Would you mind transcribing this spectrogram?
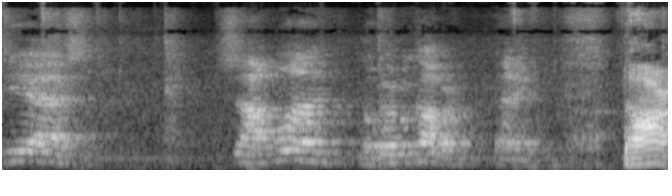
Yes. Shot one, November cover, bang. All right.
